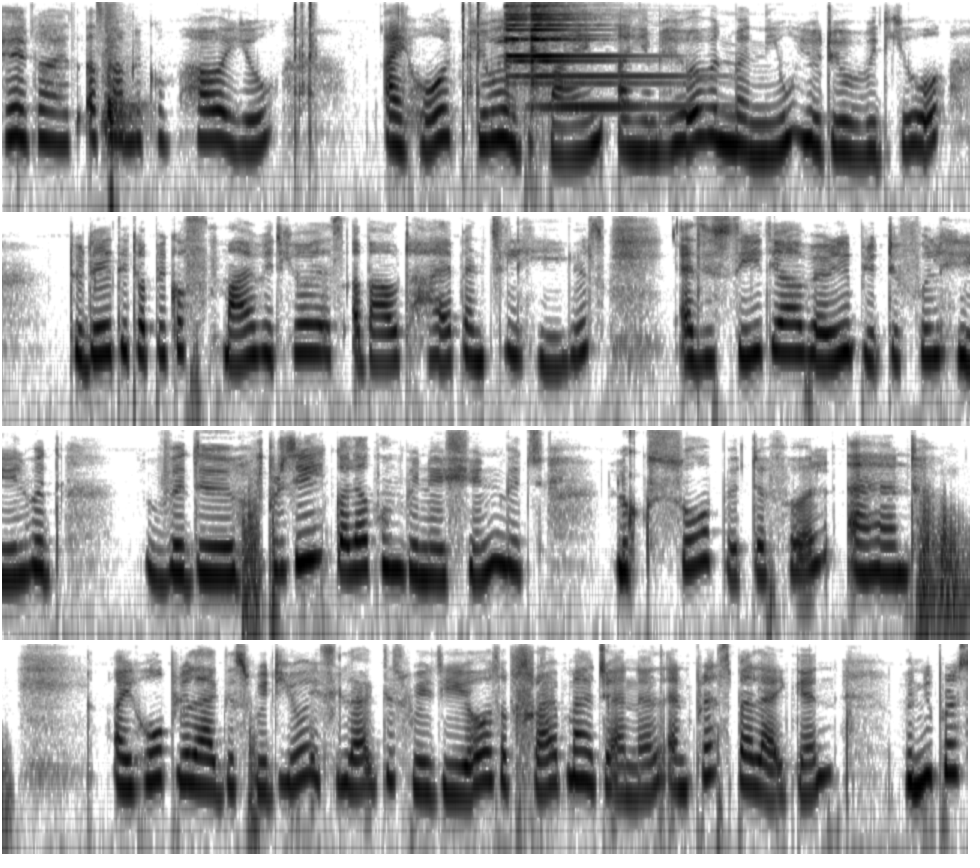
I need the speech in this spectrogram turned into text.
Hey guys, Assalamualaikum. How are you? I hope you will be fine. I am here with my new YouTube video. Today the topic of my video is about high pencil heels. As you see, they are very beautiful heel with with a pretty color combination which looks so beautiful and I hope you like this video. If you like this video, subscribe my channel and press bell icon when you press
